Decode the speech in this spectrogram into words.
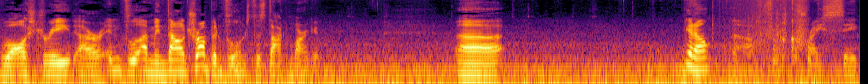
Wall Street are influ. I mean, Donald Trump influenced the stock market. Uh, you know, oh, for Christ's sake.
